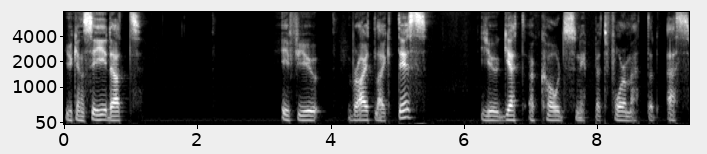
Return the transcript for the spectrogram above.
you can see that if you write like this, you get a code snippet formatted as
